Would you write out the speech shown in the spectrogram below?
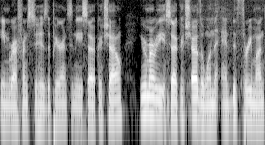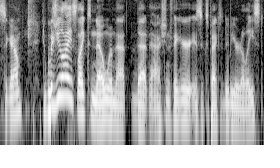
in reference to his appearance in the Ahsoka show. You remember the Ahsoka show, the one that ended three months ago? Would you guys like to know when that that action figure is expected to be released?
